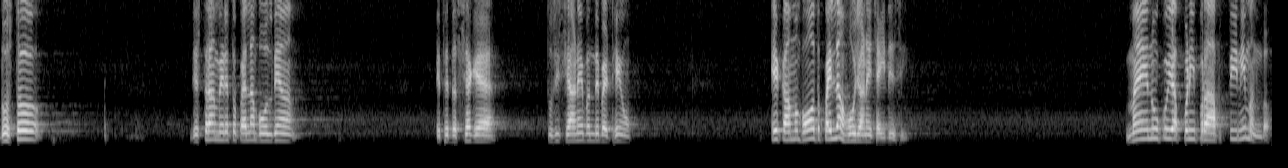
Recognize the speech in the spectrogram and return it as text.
ਦੋਸਤੋ, ਜਿਸ ਤਰ੍ਹਾਂ ਮੇਰੇ ਤੋਂ ਪਹਿਲਾਂ ਬੋਲਦਿਆਂ ਇੱਥੇ ਦੱਸਿਆ ਗਿਆ ਤੁਸੀਂ ਸਿਆਣੇ ਬੰਦੇ ਬੈਠੇ ਹੋ। ਇਹ ਕੰਮ ਬਹੁਤ ਪਹਿਲਾਂ ਹੋ ਜਾਣੇ ਚਾਹੀਦੇ ਸੀ। ਮੈਂ ਇਹਨੂੰ ਕੋਈ ਆਪਣੀ ਪ੍ਰਾਪਤੀ ਨਹੀਂ ਮੰਨਦਾ।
